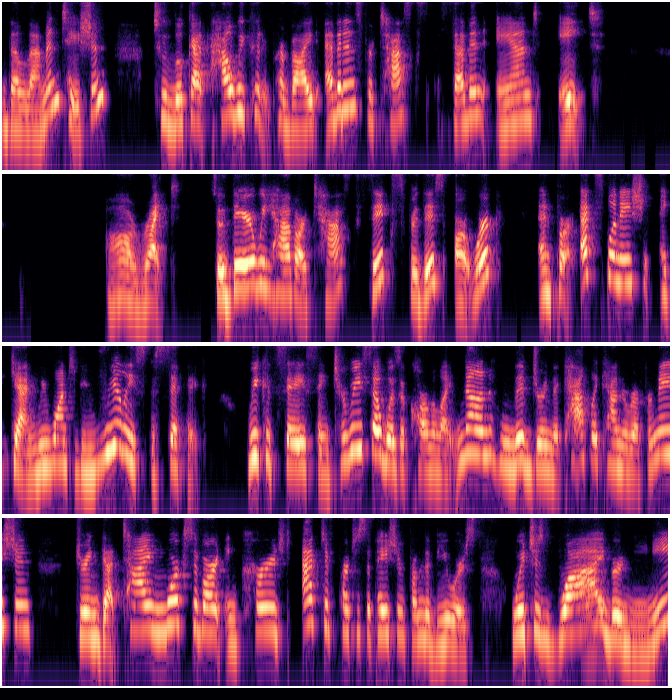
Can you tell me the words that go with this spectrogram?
the lamentation to look at how we could provide evidence for tasks seven and eight. All right, so there we have our task six for this artwork. And for explanation, again, we want to be really specific. We could say St. Teresa was a Carmelite nun who lived during the Catholic Counter Reformation. During that time, works of art encouraged active participation from the viewers, which is why Bernini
